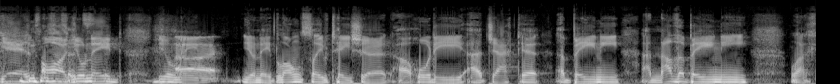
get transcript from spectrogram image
Yeah. Oh, you'll need you'll need Uh, you'll need long sleeve t shirt, a hoodie, a jacket, a beanie, another beanie. Like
